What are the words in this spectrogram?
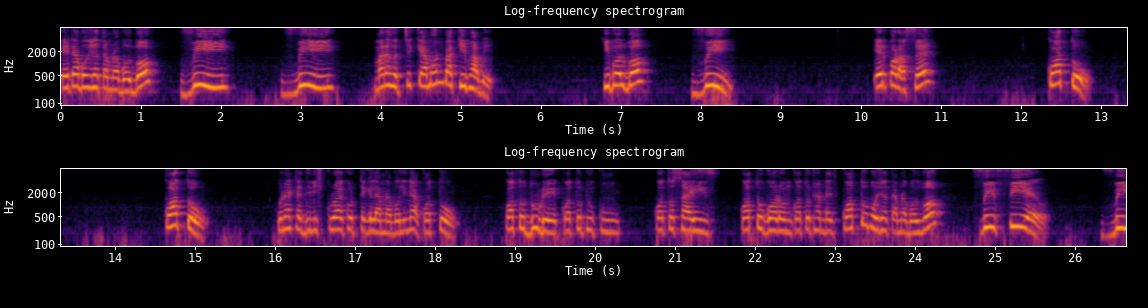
এটা বোঝাতে আমরা বলব ভি ভি মানে হচ্ছে কেমন বা কীভাবে। কি বলব? ভি। এরপর আছে কত কত, কোনো একটা জিনিস ক্রয় করতে গেলে আমরা বলি না কত কত দূরে, কতটুকু, কত সাইজ কত গরম, কত ঠান্ডা, কত বোঝাতে আমরা বলব ভি ফিএল ভি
